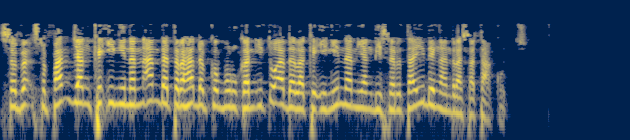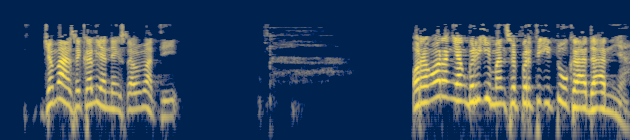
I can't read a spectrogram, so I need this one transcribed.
seba, sepanjang keinginan Anda terhadap keburukan itu adalah keinginan yang disertai dengan rasa takut. Jemaah sekalian yang saya hormati, orang-orang yang beriman seperti itu keadaannya.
